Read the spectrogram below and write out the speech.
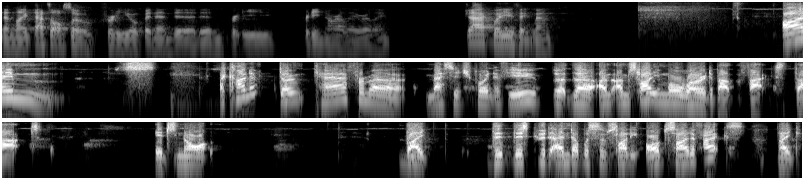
And like, that's also pretty open-ended and pretty, pretty gnarly, really. Jack, what do you think, man? I'm I kind of don't care from a message point of view, but the I'm I'm slightly more worried about the fact that it's not like th- this could end up with some slightly odd side effects. Like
